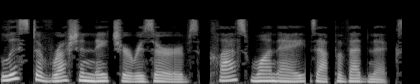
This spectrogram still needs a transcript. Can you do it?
List of Russian nature reserves Class 1A Zapovedniks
